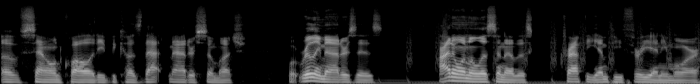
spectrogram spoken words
of sound quality because that matters so much. What really matters is I don't want to listen to this crappy MP3 anymore.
